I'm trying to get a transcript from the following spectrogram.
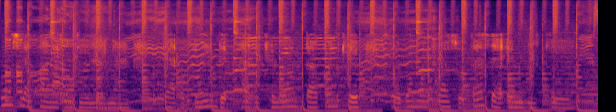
ร่วมแสดงความยินดีในงานการ Opening The Traditional Dragon Cave เปิดวงมังกรโซต้าเสีย MBK ใน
